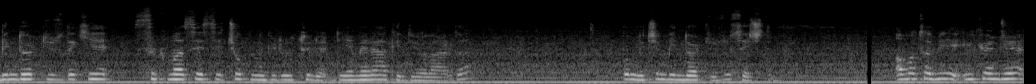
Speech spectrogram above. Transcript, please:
1400'deki sıkma sesi çok mu gürültülü diye merak ediyorlardı. Bunun için 1400'ü seçtim. Ama tabii ilk önce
